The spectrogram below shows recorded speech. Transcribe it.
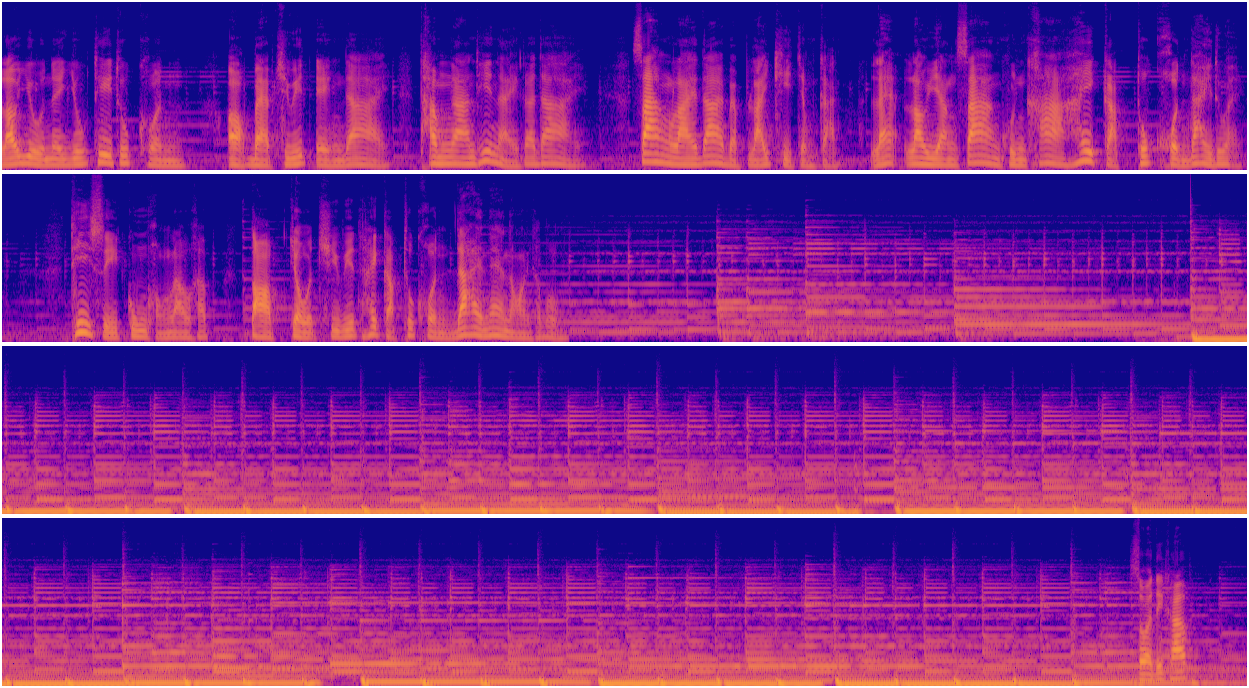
เราอยู่ในยุคที่ทุกคนออกแบบชีวิตเองได้ทำงานที่ไหนก็ได้ สร้างรายได้แบบไร้ขีดจำกัด และเรายังสร้างคุณค่าให้กับทุกคนได้ด้วย ที่สีกรุงของเราครับ ตอบโจทย์ชีวิตให้กับทุกคนได้แน่นอนครับผม สวัสดีครับ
